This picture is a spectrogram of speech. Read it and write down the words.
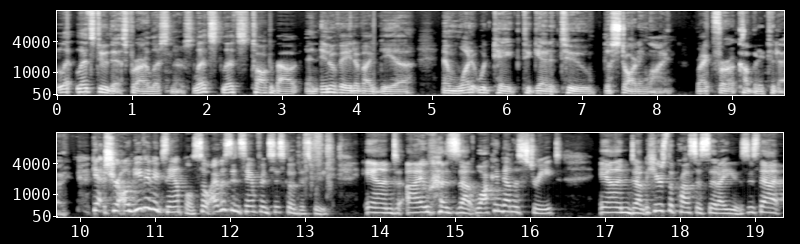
let, us do this for our listeners. Let's let's talk about an innovative idea and what it would take to get it to the starting line right for a company today yeah sure i'll give you an example so i was in san francisco this week and i was uh, walking down the street and um, here's the process that i use is that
